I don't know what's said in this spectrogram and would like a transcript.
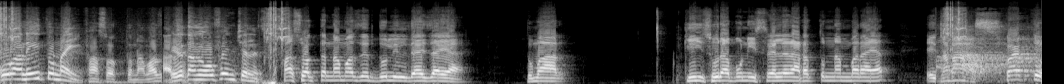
কোরআনেই তো নাই পাঁচ ওয়াক্ত নামাজ। এটা তো আমি ওপেন চ্যালেঞ্জ পাঁচ ওয়াক্ত নামাজের দলিল দেয় যায়া তোমার কি সুরাবন ইসরায়েলের আটাত্তর নাম্বার আয়াত? এই নামাজ কয়েক তো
